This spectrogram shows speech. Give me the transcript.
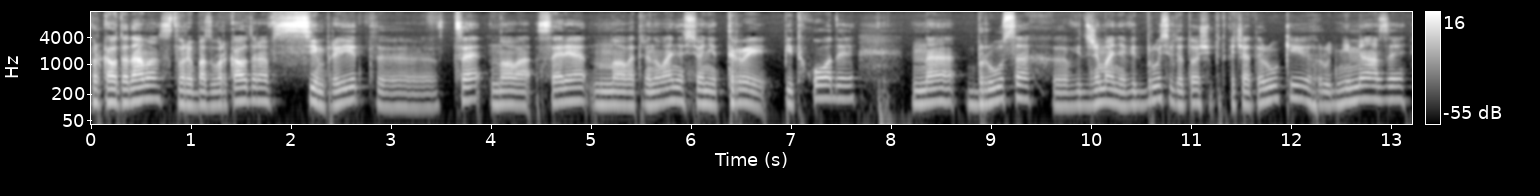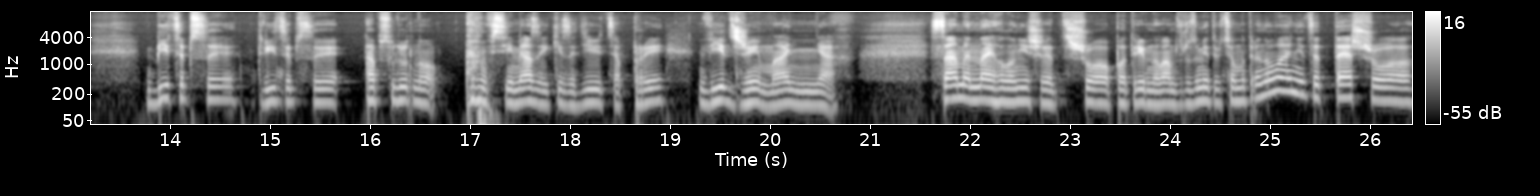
Воркаут Адама, створи базу воркаутера. Всім привіт! Е, Це нова серія, нове тренування. Сьогодні три підходи на брусах, е, віджимання від брусів для того, щоб підкачати руки, грудні м'язи, біцепси, тріцепси, абсолютно всі м'язи, які задіються при віджиманнях. Саме найголовніше, що потрібно вам зрозуміти в цьому тренуванні, це те, що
